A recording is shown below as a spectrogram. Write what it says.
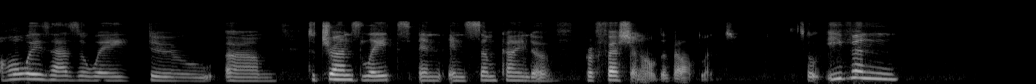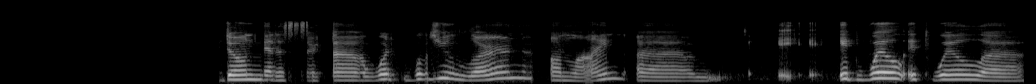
always has a way to um, to translate in in some kind of professional development. So even don't get a cert uh, what would you learn online um, it, it will it will uh,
